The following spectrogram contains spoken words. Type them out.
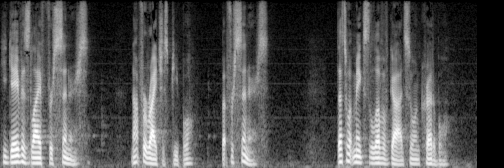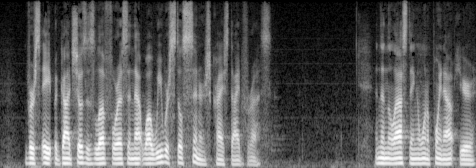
He gave his life for sinners, not for righteous people, but for sinners. That's what makes the love of God so incredible. Verse 8 But God shows his love for us in that while we were still sinners, Christ died for us. And then the last thing I want to point out here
